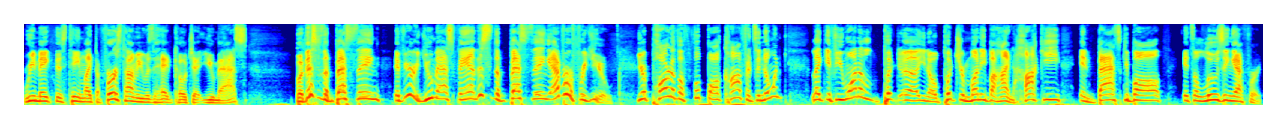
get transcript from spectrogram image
remake this team like the first time he was the head coach at UMass. But this is the best thing. If you're a UMass fan, this is the best thing ever for you. You're part of a football conference, and no one like if you want to put uh, you know put your money behind hockey and basketball, it's a losing effort.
